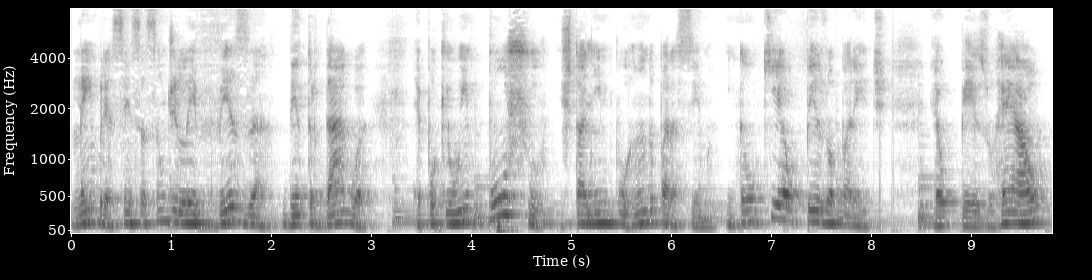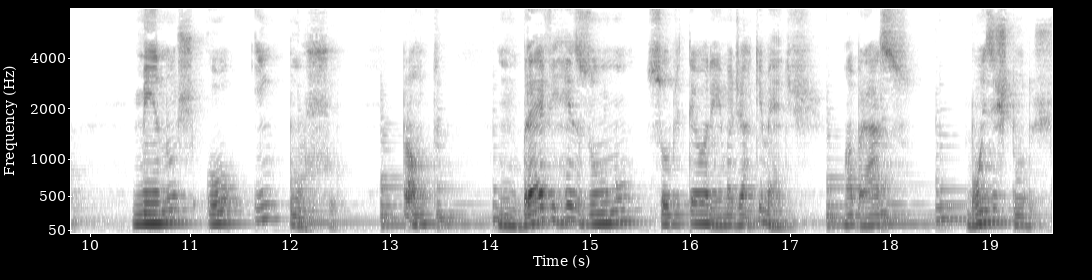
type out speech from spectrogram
Lembre a sensação de leveza dentro d'água é porque o empuxo está lhe empurrando para cima. Então, o que é o peso aparente? É o peso real menos o empuxo. Pronto, um breve resumo sobre o Teorema de Arquimedes. Um abraço, bons estudos!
